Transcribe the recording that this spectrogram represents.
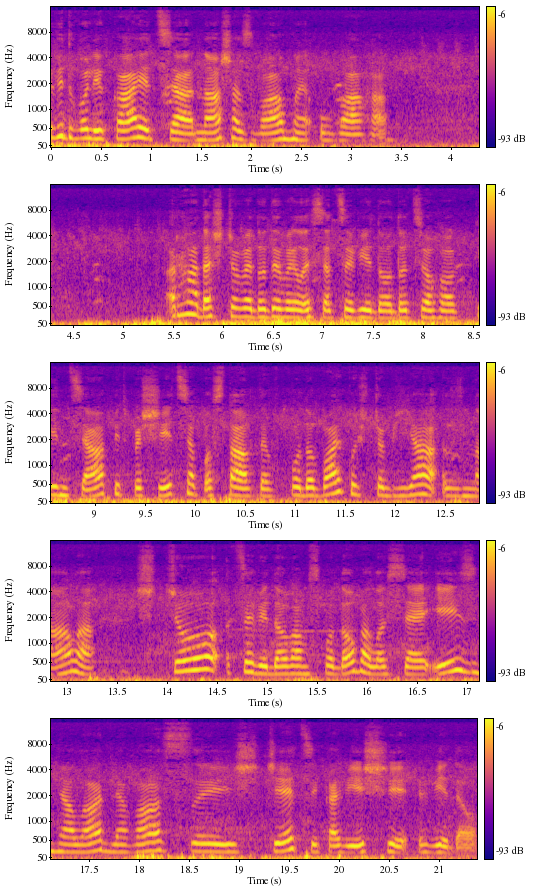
відволікається наша з вами увага. Рада, що ви додивилися це відео до цього кінця. Підпишіться, поставте вподобайку, щоб я знала, що це відео вам сподобалося, і зняла для вас ще цікавіші відео.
